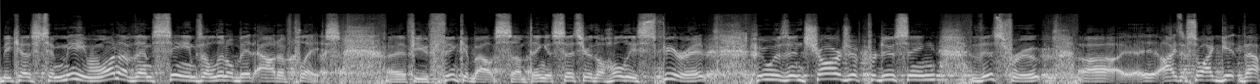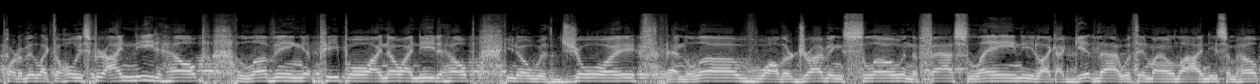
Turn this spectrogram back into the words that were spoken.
because to me, one of them seems a little bit out of place. Uh, if you think about something, it says here the Holy Spirit, who is in charge of producing this fruit. Uh, I, so I get that part of it, like the Holy Spirit. I need help loving people. I know I need help, you know, with joy and love while they're driving slow in the fast lane. You know, like I get that within my own life. I need some help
